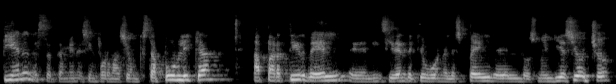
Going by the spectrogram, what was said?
tienen, esta también es información que está pública, a partir del el incidente que hubo en el SPEI del 2018,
